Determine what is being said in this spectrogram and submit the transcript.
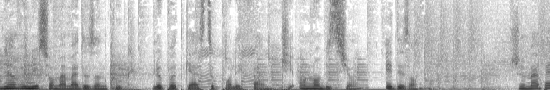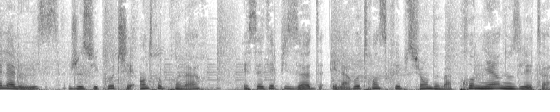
Bienvenue sur Mama Doesn't Cook, le podcast pour les femmes qui ont l'ambition et des enfants. Je m'appelle Aloïs, je suis coach et entrepreneur et cet épisode est la retranscription de ma première newsletter.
